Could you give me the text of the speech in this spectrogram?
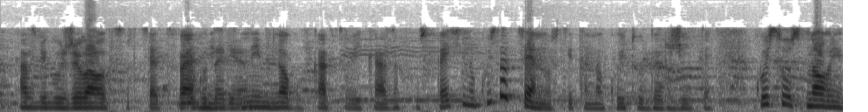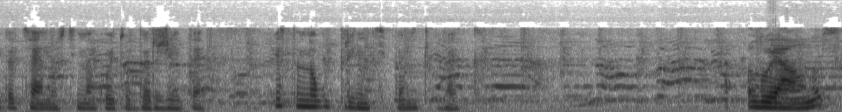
Аз ви го желая от сърце. Това Благодаря. е и много, както ви казах, успехи. Но кои са ценностите, на които държите? Кои са основните ценности, на които държите? Вие сте много принципен човек. Лоялност,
